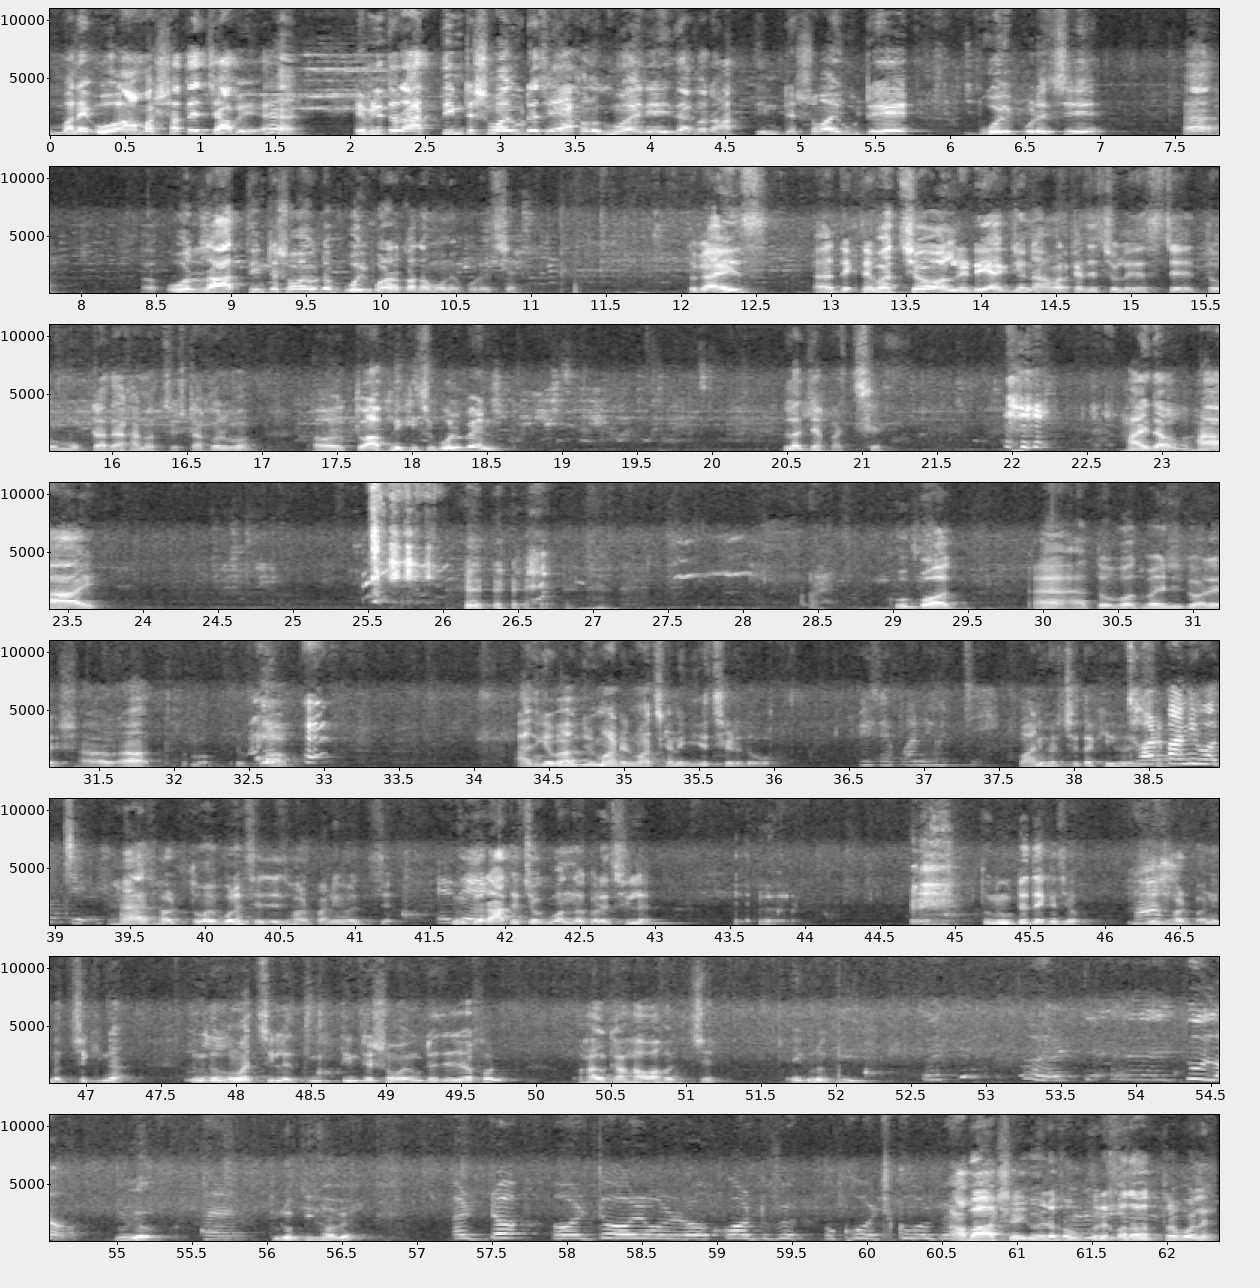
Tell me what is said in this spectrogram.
মানে ও আমার সাথে যাবে হ্যাঁ? এমনি তো রাত তিনটের সময় উঠেছে, এখনও ঘুমায়নি। এই দেখো, রাত তিনটের সময় উঠে বই পড়েছে হ্যাঁ? ওর রাত তিনটের সময় উঠে বই পড়ার কথা মনে পড়েছে। তো গাইজ দেখতে পাচ্ছ অলরেডি একজন আমার কাছে চলে এসেছে, তো মুখটা দেখানোর চেষ্টা করব। তো আপনি কিছু বলবেন? লজ্জা পাচ্ছে। হাই দাও হাই খুব বদ। হ্যাঁ এত বদমাইশি করে সারা রাত। আজকে ভাবছি মাঠের মাঝখানে গিয়ে ছেড়ে দেবো। পানি হচ্ছে? তা কি হয়েছে? ঝড় পানি হচ্ছে। হ্যাঁ ঝড় তোমায় বলেছে যে ঝড় পানি হচ্ছে। তুমি তো রাতে চোখ বন্ধ করেছিলে। তুমি উঠে দেখেছ যে ঝড় পানি হচ্ছে কিনা? তুমি তো ঘুমাচ্ছিলে তিন- তিনটের সময় উঠেছে যখন হালকা হাওয়া হচ্ছে। এগুলো কি? তুলো। তুলো? হ্যাঁ। তুলো কি হবে? আবার সেই ওই রকম করে কথাবার্তা বলে।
